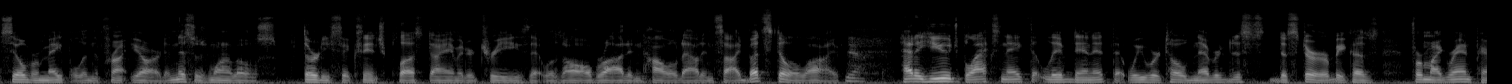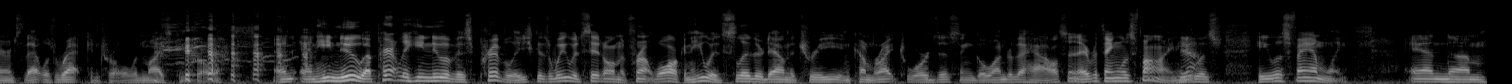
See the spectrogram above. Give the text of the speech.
silver maple in the front yard. And this was one of those 36 inch plus diameter trees that was all rotted and hollowed out inside, but still alive. Yeah had a huge black snake that lived in it that we were told never to dis- disturb because for my grandparents that was rat control and mice control. And and he knew apparently he knew of his privilege because we would sit on the front walk and he would slither down the tree and come right towards us and go under the house and everything was fine. Yeah. he was he was family. And um,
